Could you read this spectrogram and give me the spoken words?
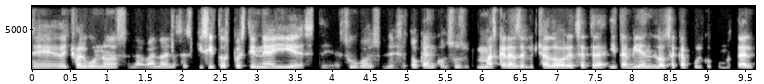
Eh, de hecho, algunos, la banda de los exquisitos, pues tiene ahí este, su voz, eh, se tocan con sus máscaras de luchador, etcétera, y también los Acapulco como tal,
